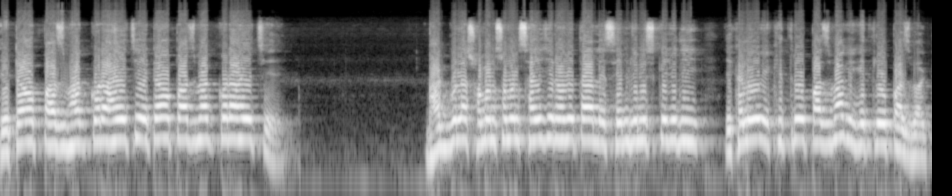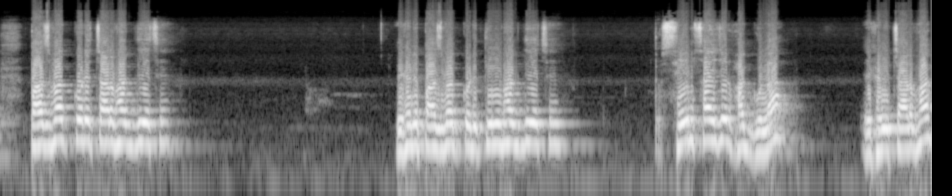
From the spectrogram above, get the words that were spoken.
এটাও পাঁচ ভাগ করা হয়েছে, এটাও পাঁচ ভাগ করা হয়েছে। ভাগগুলা সমান সমান সাইজের হবে, তাহলে সেম জিনিসকে যদি এখানেও, এক্ষেত্রেও পাঁচ ভাগ, এক্ষেত্রেও পাঁচ ভাগ। পাঁচ ভাগ করে চার ভাগ দিয়েছে। এখানে পাঁচ ভাগ করে তিন ভাগ দিয়েছে। তো সেম সাইজের ভাগগুলা, এখানে চার ভাগ,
